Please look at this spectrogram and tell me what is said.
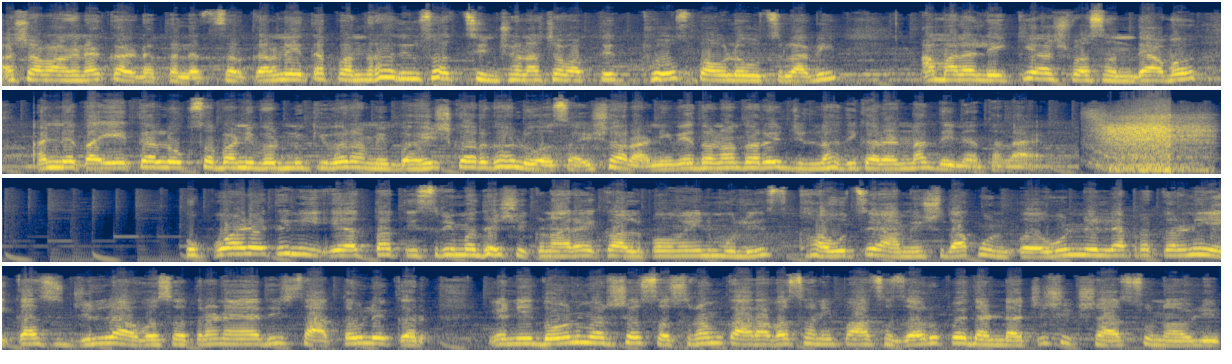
अशा मागण्या करण्यात आल्या सरकारने येत्या पंधरा दिवसात सिंचनाच्या बाबतीत ठोस पावलं उचलावी आम्हाला लेखी आश्वासन द्यावं. अन्यथा येत्या लोकसभा निवडणुकीवर आम्ही बहिष्कार घालू असा इशारा निवेदनाद्वारे जिल्हाधिकाऱ्यांना देण्यात आला आहे कुपवाड येथील इयत्ता तिसरीमध्ये शिकणाऱ्या एका अल्पवयीन मुलीस खाऊचे आमिष दाखवून पळवून नेल्याप्रकरणी एकाच जिल्हा व सत्र न्यायाधीश सातवलेकर यांनी दोन वर्ष सश्रम कारावास आणि पाच हजार रुपये दंडाची शिक्षा सुनावली.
